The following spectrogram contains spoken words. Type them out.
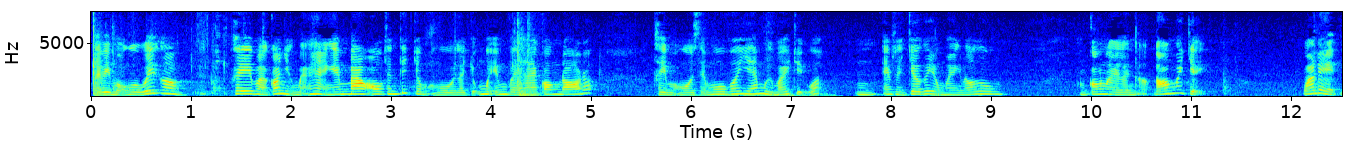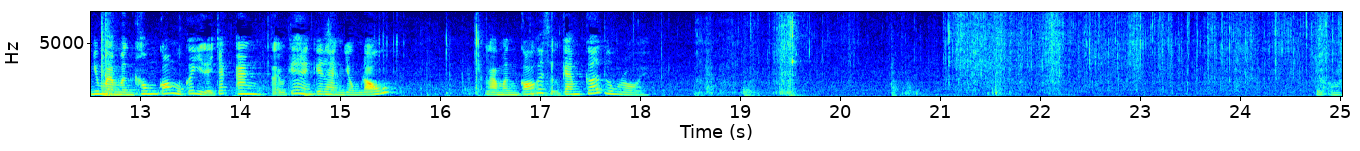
Tại vì mọi người biết không khi mà có những bản hàng em bao authentic cho mọi người là chuẩn bị em về hai con đó đó thì mọi người sẽ mua với giá mười mấy triệu á. Ừ, em sẽ chơi cái dòng hàng đó luôn. Còn con này là đó mấy chị. Quá đẹp nhưng mà mình không có một cái gì để chắc ăn tại vì cái hàng kia là hàng dòng đấu. Là mình có cái sự cam kết luôn rồi. Trời ơi.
